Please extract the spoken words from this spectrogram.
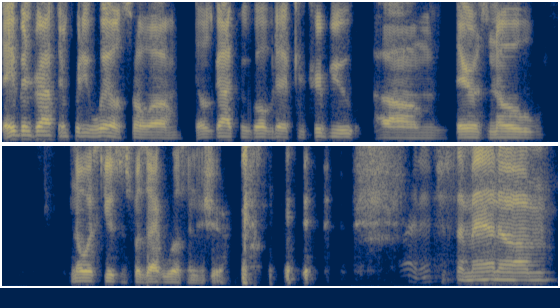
they've been drafting pretty well. So um, those guys can go over there contribute. Um, there's no no excuses for Zach Wilson this year. Interesting, man. Um,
